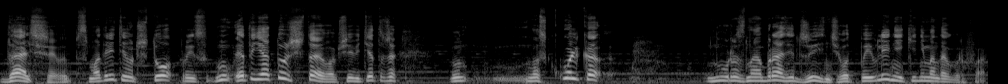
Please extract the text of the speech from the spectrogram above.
дальше вы посмотрите, вот что происходит. Ну, это я тоже считаю вообще, ведь это же ну, насколько ну, разнообразит жизнь. Вот появление кинематографа.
